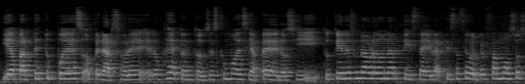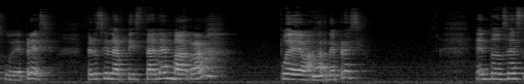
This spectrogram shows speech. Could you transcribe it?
y aparte tú puedes operar sobre el objeto. Entonces, como decía Pedro, si tú tienes una obra de un artista y el artista se vuelve famoso, sube de precio. Pero si el artista la embarra, puede bajar de precio. Entonces,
